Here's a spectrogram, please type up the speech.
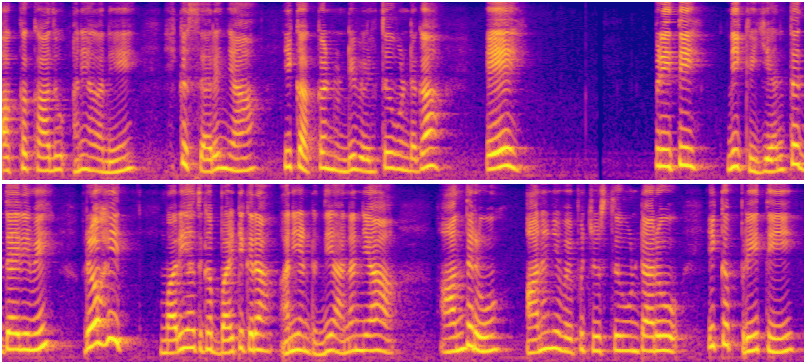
అక్క కాదు అని అని ఇక శరణ్య ఇక అక్కడి నుండి వెళ్తూ ఉండగా ఏ ప్రీతి నీకు ఎంత ధైర్యమే? రోహిత్ మర్యాదగా బయటికి రా అని అంటుంది అనన్య. అందరూ అనన్య వైపు చూస్తూ ఉంటారు. ఇక ప్రీతి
